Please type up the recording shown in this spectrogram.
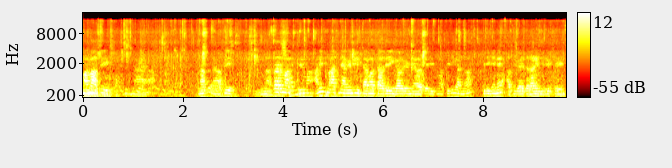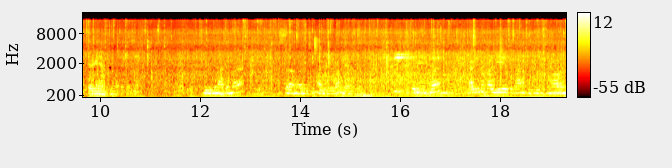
මම අපේ අපේ නසර් මහත්මයා අනිත් මහත්මයා වෙනුවෙන් තමත් ආදරෙන් ගෞරවයෙන් අවස්ථාවේ පිළිගන්නවා. පිළිගෙන අපි වැඩසටහන ඉදිරියට කරගෙන යමු කියන මතකයි. සියලු දෙනාටම අස්සලාමු අලයිකුම්. අයිබෝවන් මේක ගලින පල්ලියේ ප්‍රධාන පුදුතුමා වන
